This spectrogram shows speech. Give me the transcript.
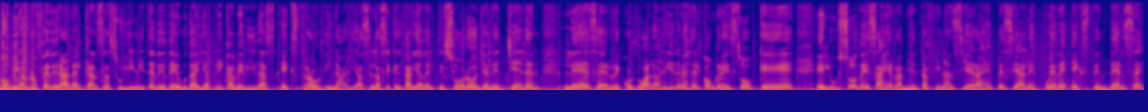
Gobierno federal alcanza su límite de deuda y aplica medidas extraordinarias. La secretaria del Tesoro, Janet Yellen, les eh, recordó a los líderes del Congreso que el uso de esas herramientas financieras especiales puede extenderse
